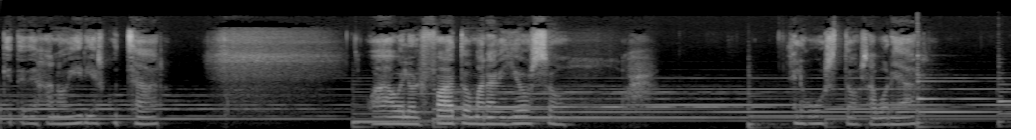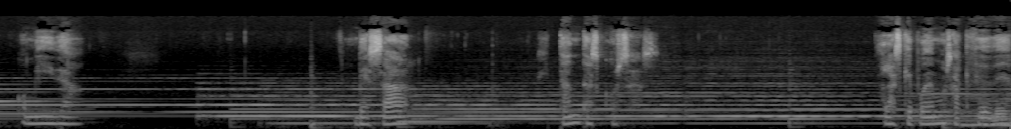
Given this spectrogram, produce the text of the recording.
que te dejan oír y escuchar. Wow, el olfato maravilloso. El gusto, saborear comida, besar. Hay tantas cosas a las que podemos acceder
